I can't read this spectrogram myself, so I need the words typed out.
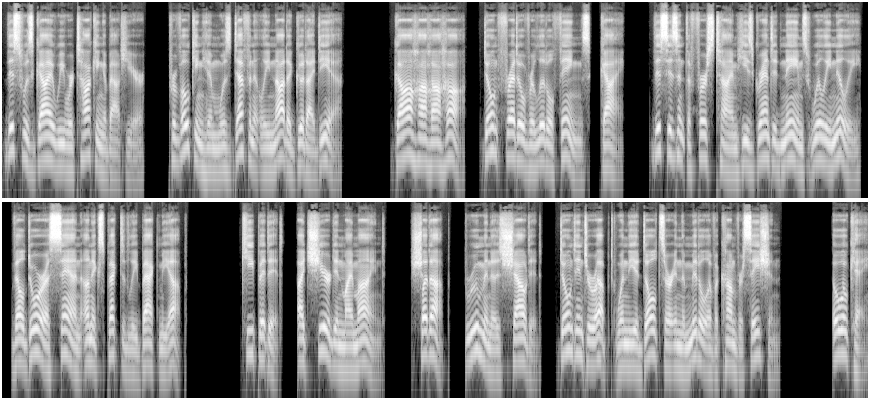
This was Guy we were talking about here, provoking him was definitely not a good idea. Gah ha ha ha, don't fret over little things, Guy. This isn't the first time he's granted names willy nilly, Veldora San unexpectedly backed me up. Keep it it, I cheered in my mind. Shut up, Luminus shouted. Don't interrupt when the adults are in the middle of a conversation. Oh, okay.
